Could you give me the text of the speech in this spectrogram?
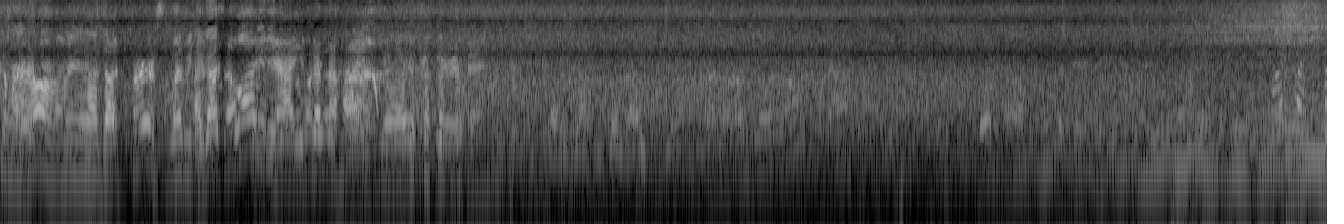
look at my arm. I mean, I got But first, let me I got quality Yeah, you've got the height. Yeah,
